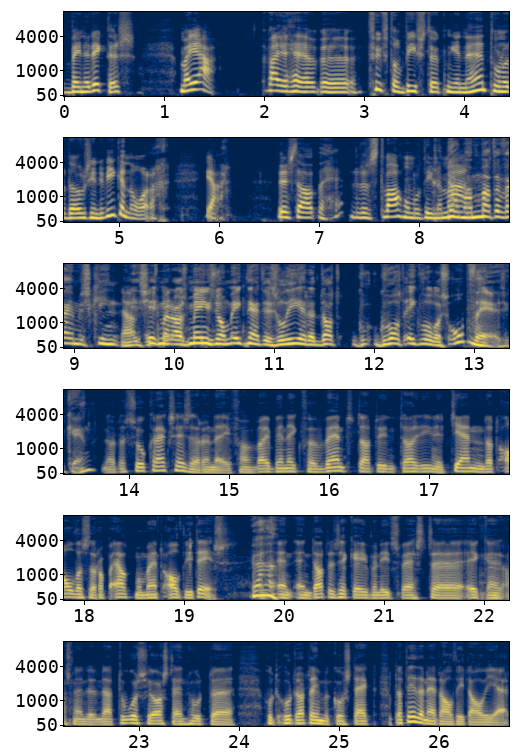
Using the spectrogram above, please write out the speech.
Benedictus. Maar ja, wij hebben eh, 50 biefstukken in hè, toen de doos in de weekend. Ja, dus dat, dat is 1200 in de maand. Ja, maar moeten wij misschien, zeg ik- maar als mensdom, ik net eens leren dat wat ik wel eens opwezen ken. Nou, dat zo krijg is er René. Van wij ben ik verwend dat in, dat in het tjen dat alles er op elk moment altijd is. En, en, en dat is ik even iets west. eh, ik eh, als naar de natuur sjost en hoe, het, eh, hoe, hoe dat in elkaar steekt, dat is er net altijd al jaar.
